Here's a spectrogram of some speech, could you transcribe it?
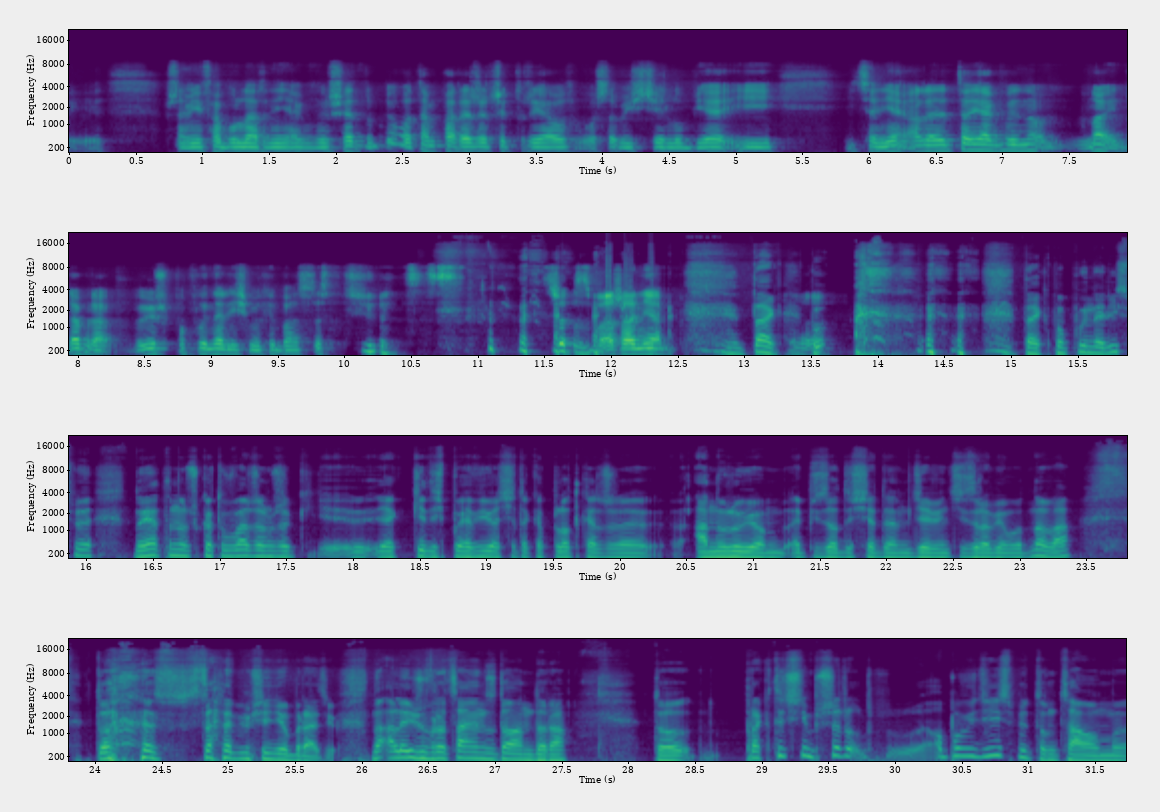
przynajmniej fabularnie jak wyszedł. Było tam parę rzeczy, które ja osobiście lubię i, i cenię, ale to jakby, no, no i dobra, już popłynęliśmy chyba z, z, z rozważania. tak, no. tak, popłynęliśmy. No ja to na przykład uważam, że jak kiedyś pojawiła się taka plotka, że anulują epizody 7, 9 i zrobią od nowa, to wcale bym się nie obraził. No ale już wracając do Andora, to praktycznie opowiedzieliśmy tą całą, e,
